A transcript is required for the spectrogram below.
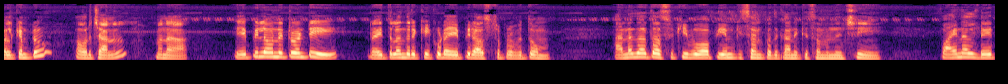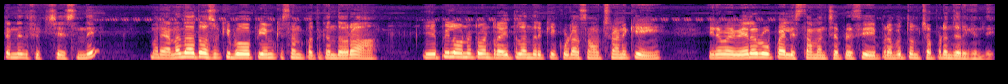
వెల్కమ్ టు అవర్ ఛానల్. మన ఏపీలో ఉన్నటువంటి రైతులందరికీ కూడా ఏపీ రాష్ట్ర ప్రభుత్వం అన్నదాత సుఖీభవ పిఎం కిసాన్ పథకానికి సంబంధించి ఫైనల్ డేట్ అనేది ఫిక్స్ చేసింది. మరి అన్నదాత సుఖీభవ పిఎం కిసాన్ పథకం ద్వారా ఏపీలో ఉన్నటువంటి రైతులందరికీ కూడా సంవత్సరానికి ఇరవై వేల రూపాయలు ఇస్తామని చెప్పేసి ప్రభుత్వం చెప్పడం జరిగింది.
